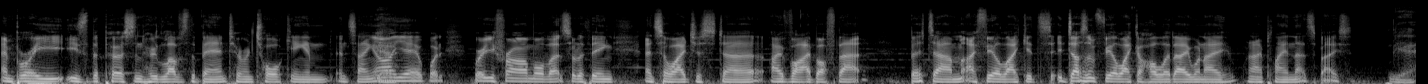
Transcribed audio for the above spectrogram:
and Bree is the person who loves the banter and talking and, and saying, Yeah. "Oh yeah, what? Where are you from?" All that sort of thing. And so I just uh, I vibe off that. But um, I feel like it's it doesn't feel like a holiday when I when I play in that space. Yeah.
